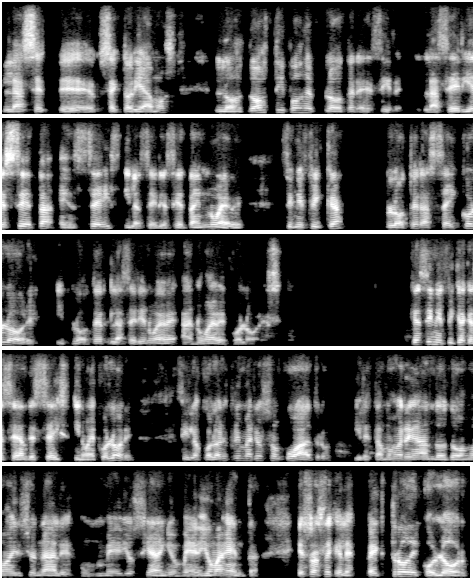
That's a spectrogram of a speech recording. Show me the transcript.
las, eh, sectoriamos los dos tipos de plotter, es decir, la serie Z en 6 y la serie Z en 9, significa plotter a 6 colores y plotter, la serie 9 a 9 colores. ¿Qué significa que sean de 6 y 9 colores? Si los colores primarios son 4 y le estamos agregando dos más adicionales, un medio cian un medio magenta, eso hace que el espectro de color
